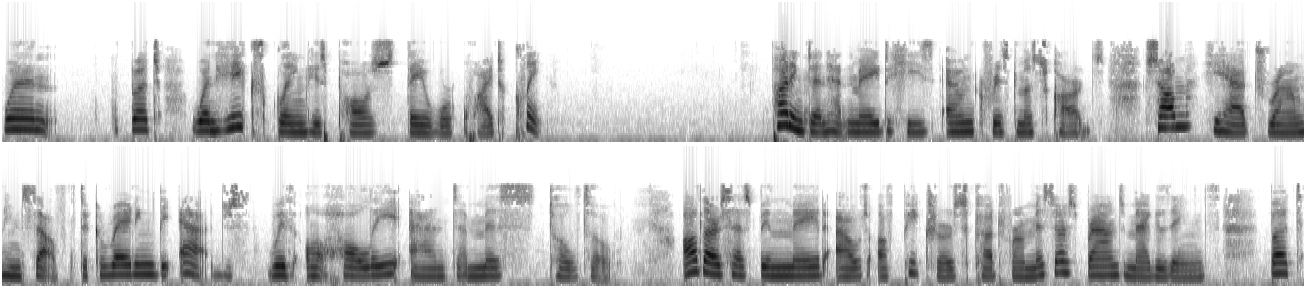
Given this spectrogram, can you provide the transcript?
When, but when he exclaimed his paws, they were quite clean. Paddington had made his own Christmas cards. Some he had drawn himself, decorating the edges with uh, holly and uh, mistletoe. Others has been made out of pictures cut from Mrs. Brown's magazines, but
